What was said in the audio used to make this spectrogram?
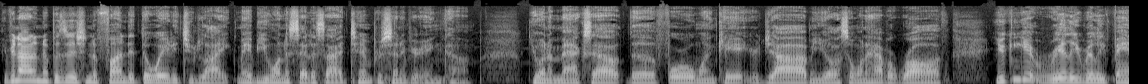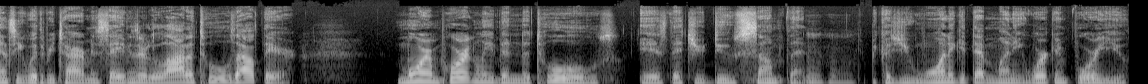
If you're not in a position to fund it the way that you like, maybe you want to set aside 10% of your income. You want to max out the 401k at your job and you also want to have a Roth. You can get really, really fancy with retirement savings. There's a lot of tools out there. More importantly than the tools is that you do something mm-hmm. because you want to get that money working for you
